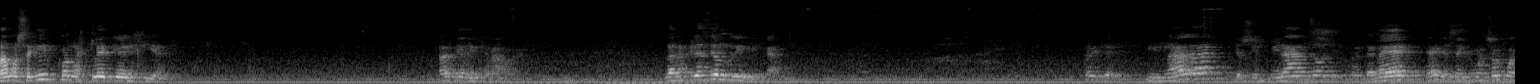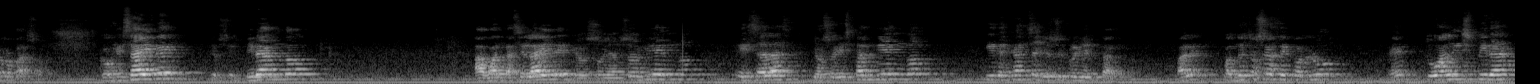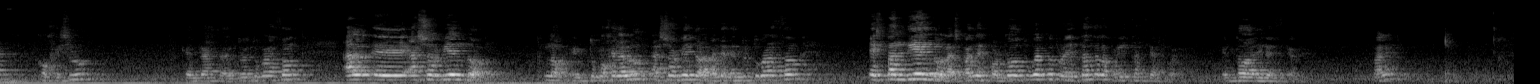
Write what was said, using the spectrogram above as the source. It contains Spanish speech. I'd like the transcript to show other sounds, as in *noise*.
Vamos a seguir con la esclepio y A ver qué dicen ahora. La respiración rítmica. Dice, inhala, yo estoy inspirando, retener, ¿eh? yo sé cómo son cuatro pasos. Coges aire, yo estoy inspirando, aguantas el aire, yo estoy absorbiendo, exhalas, yo estoy expandiendo y descansa, yo estoy proyectando. ¿Vale? Cuando esto se hace con luz, ¿eh? tú al inspirar coges luz, que entra hasta dentro de tu corazón, eh, absorbiendo, no, tú coges la luz, absorbiendo, la metes dentro de tu corazón, expandiendo, la expandes por todo tu cuerpo y proyectando la proyectas hacia afuera, en todas direcciones. ¿Vale?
